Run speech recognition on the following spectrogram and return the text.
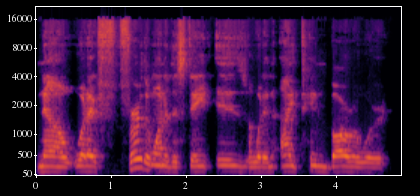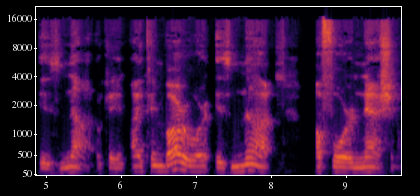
Now, what I further wanted to state is what an ITIN borrower is not. Okay, an ITIN borrower is not a foreign national.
